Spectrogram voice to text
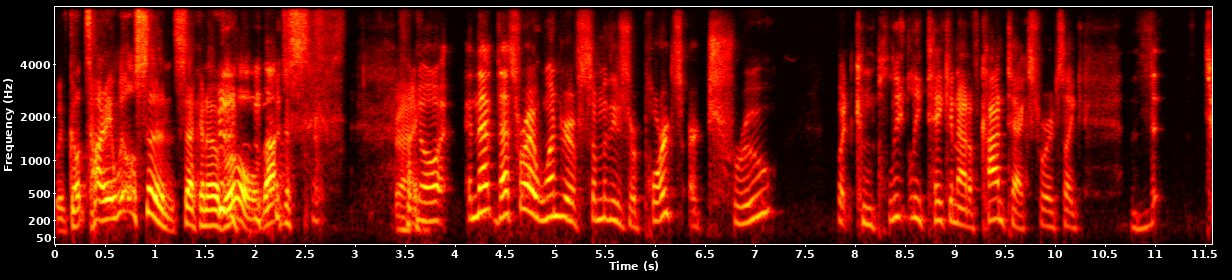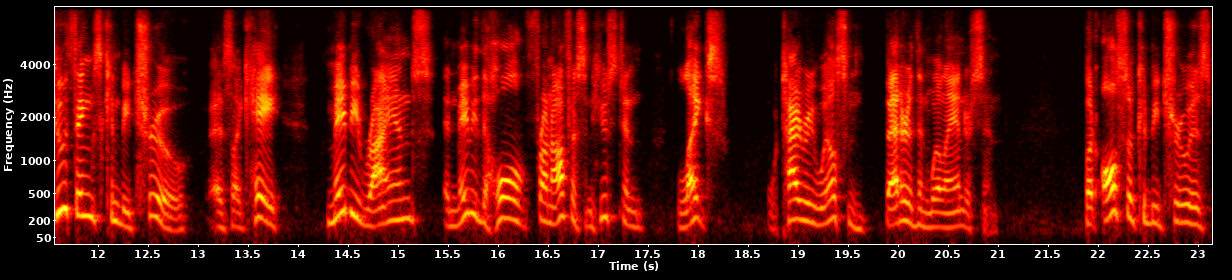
"We've got Tyree Wilson second overall." that just right. no, and that that's where I wonder if some of these reports are true, but completely taken out of context. Where it's like, the, two things can be true. It's like, hey, maybe Ryan's and maybe the whole front office in Houston likes Tyree Wilson better than Will Anderson. But also could be true is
